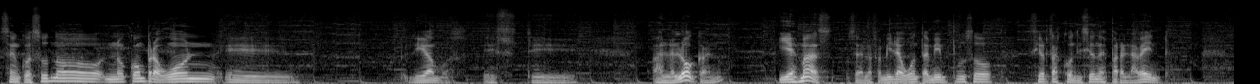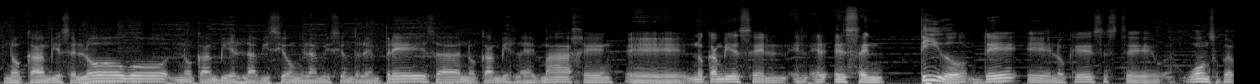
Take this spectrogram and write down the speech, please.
Sencosud no, no compra Won, eh, digamos, este, a la loca, ¿no? Y es más, o sea, la familia Won también puso ciertas condiciones para la venta. No cambies el logo, no cambies la visión y la misión de la empresa, no cambies la imagen, eh, no cambies el, sentido de eh, lo que es este Won Super,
